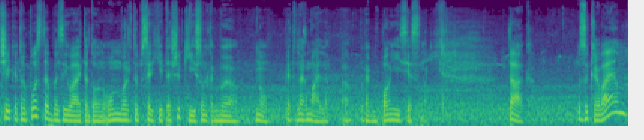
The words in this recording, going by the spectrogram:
человек, который просто обозревает аддон, он может допускать какие-то ошибки, если он, как бы, ну, это нормально, как бы, вполне естественно. Так, закрываем,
